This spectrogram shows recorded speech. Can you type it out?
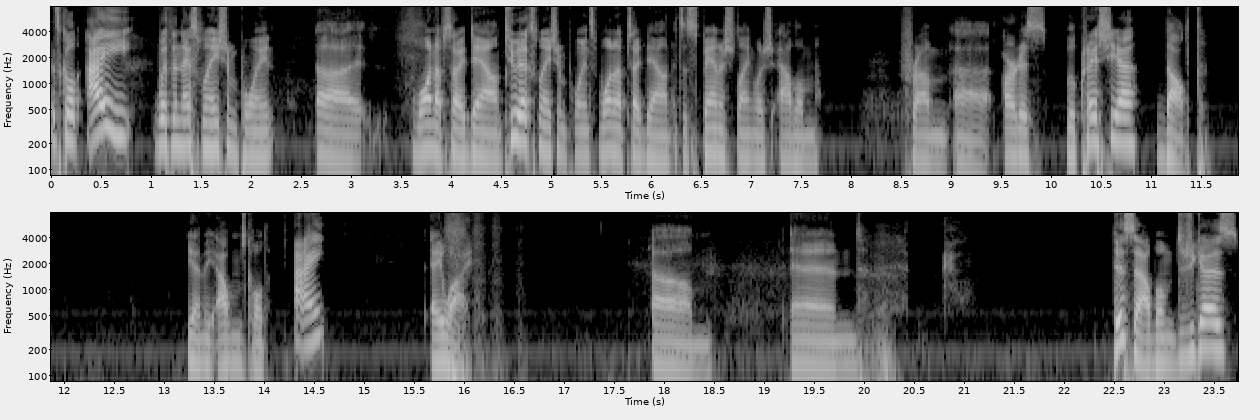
It's called I with an exclamation point uh one upside down, two exclamation points, one upside down. It's a Spanish language album from uh artist Lucrecia Dalt. Yeah, and the album's called I A Y. Um, and this album, did you guys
